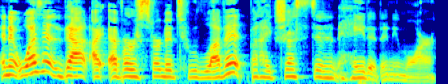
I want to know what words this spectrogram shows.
And it wasn't that I ever started to love it, but I just didn't hate it anymore.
